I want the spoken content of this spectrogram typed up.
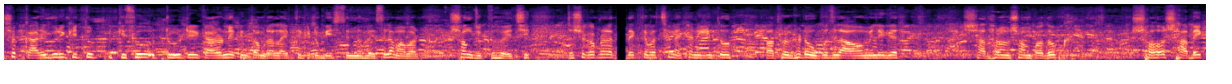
দর্শক, কারিগরি কিন্তু কিছু ত্রুটির কারণে কিন্তু আমরা লাইভ থেকে একটু বিচ্ছিন্ন হয়েছিলাম, আবার সংযুক্ত হয়েছি। দর্শক, আপনারা দেখতে পাচ্ছেন, এখানে কিন্তু পাথরঘাটা উপজেলা আওয়ামী লীগের সাধারণ সম্পাদক সহ সাবেক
